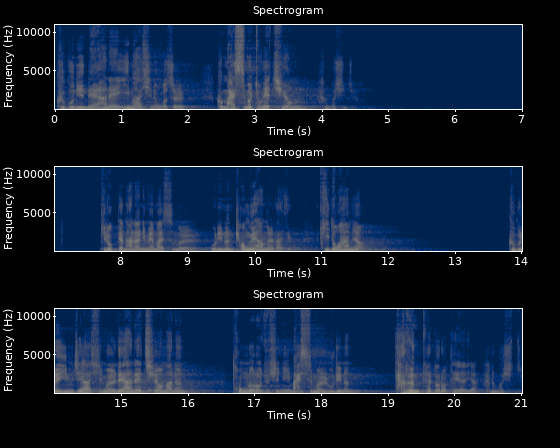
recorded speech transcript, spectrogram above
그분이 내 안에 임하시는 것을 그 말씀을 통해 체험한 것이죠. 기록된 하나님의 말씀을 우리는 경외함을 가지고 기도하며 그분의 임재하심을 내 안에 체험하는 통로로 주신 이 말씀을 우리는 다른 태도로 대해야 하는 것이죠.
